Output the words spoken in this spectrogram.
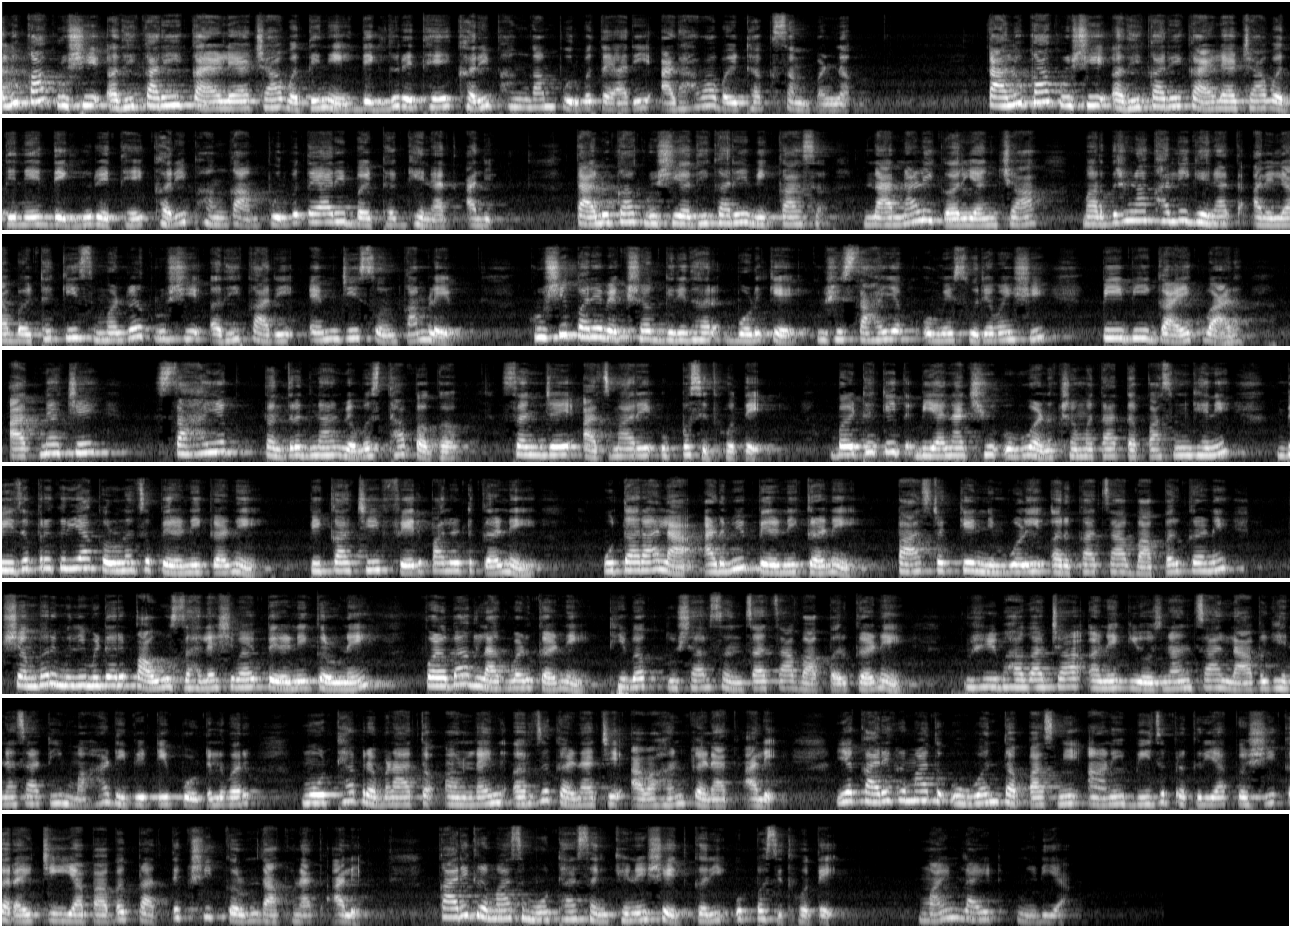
तालुका कृषी अधिकारी कार्यालयाच्या वतीने देगदूर येथे खरीप हंगाम पूर्वतयारी आढावा बैठक संपन्न. तालुका कृषी अधिकारी कार्यालयाच्या वतीने देगदूर येथे खरीप हंगाम पूर्वतयारी बैठक घेण्यात आली. तालुका कृषी अधिकारी विकास नारनाळीकर यांच्या मार्गदर्शनाखाली घेण्यात आलेल्या बैठकीस मंडळ कृषी अधिकारी एम जी सोनकांबळे कृषी पर्यवेक्षक गिरीधर बोडके कृषी सहाय्यक उमेश सूर्यवंशी पी बी गायकवाड आत्म्याचे सहाय्यक तंत्रज्ञान व्यवस्थापक संजय आजमारे उपस्थित होते. बैठकीत बियाणाची उगवण क्षमता तपासून घेणे बीजप्रक्रिया करूनच पेरणी करणे पिकाची फेरपालट करणे उताराला आडवी पेरणी करणे पाच टक्के निंबोळी अर्काचा वापर करणे शंभर मिलीमीटर पाऊस झाल्याशिवाय पेरणी करू नये फळबाग लागवड करणे ठिबक तुषार संचाचा वापर करणे विभागाच्या अनेक योजनांचा लाभ घेण्यासाठी महा डी टी पोर्टलवर मोठ्या प्रमाणात ऑनलाईन अर्ज करण्याचे आवाहन करण्यात आले. या कार्यक्रमात उगवण तपासणी आणि बीज प्रक्रिया कशी करायची याबाबत प्रात्यक्षिक करून दाखवण्यात आले. कार्यक्रमास मोठ्या संख्येने शेतकरी उपस्थित होते. Mind light media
